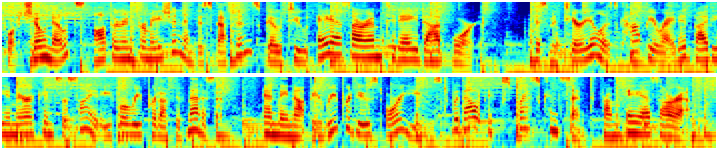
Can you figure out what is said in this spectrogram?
For show notes, author information, and discussions, go to asrmtoday.org. This material is copyrighted by the American Society for Reproductive Medicine and may not be reproduced or used without express consent from ASRM.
